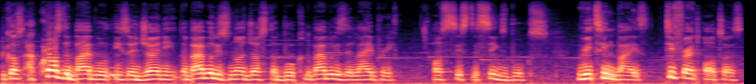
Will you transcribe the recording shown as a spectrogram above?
Because across the Bible is a journey. The Bible is not just a book, the Bible is a library of 66 books written by different authors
